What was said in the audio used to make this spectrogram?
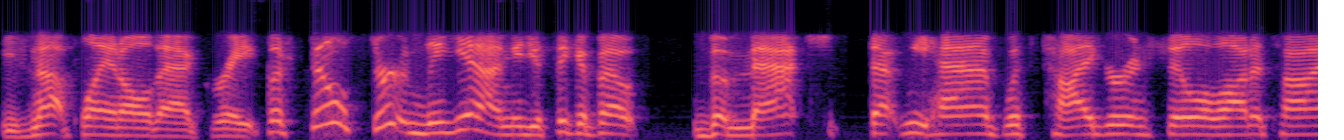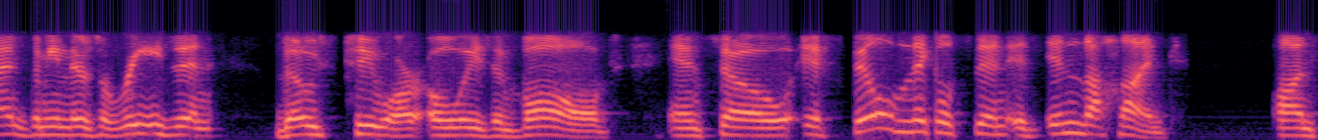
he's not playing all that great. But Phil, certainly, yeah. I mean, you think about the match that we have with Tiger and Phil a lot of times. I mean, there's a reason those two are always involved. And so if Phil Mickelson is in the hunt on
